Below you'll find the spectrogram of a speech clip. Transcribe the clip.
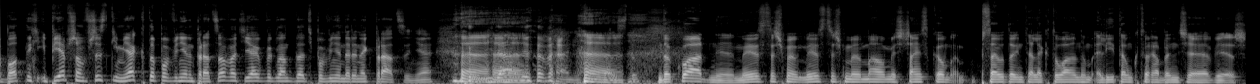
bezrobotnych i pieprzą wszystkim, jak kto powinien pracować i jak wyglądać powinien rynek pracy, nie? Idealnie dobranie po prostu. Dokładnie. My jesteśmy, my jesteśmy małomieszczańską, pseudointelektualną elitą, która będzie, wiesz,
